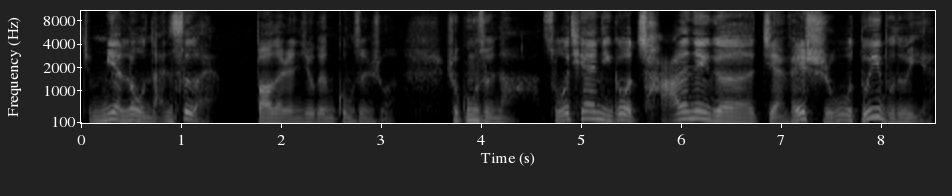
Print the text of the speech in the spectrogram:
就面露难色呀。包大人就跟公孙说：“说公孙呐。”昨天你给我查的那个减肥食物对不对呀？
